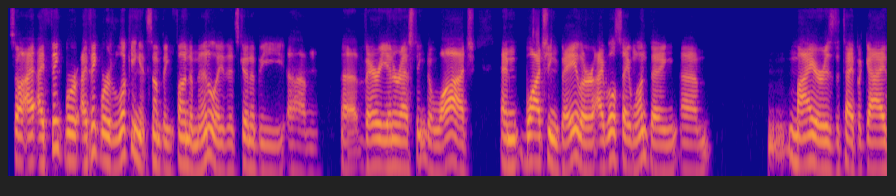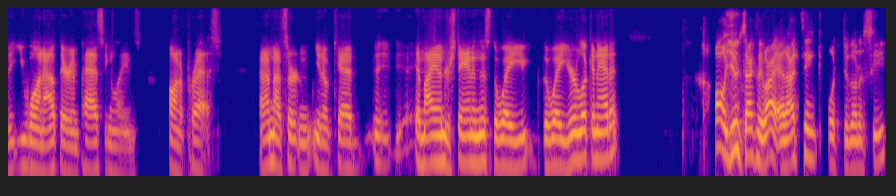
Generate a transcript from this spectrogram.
So i, I think we're i think we're looking at something fundamentally that's going to be um, uh, very interesting to watch. And watching baylor i will say one thing um, Mayer is the type of guy that you want out there in passing lanes on a press and I'm not certain, you know, Ked, am I understanding this the way you the way you're looking at it? Oh, you're exactly right. And I think what you're going to see,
